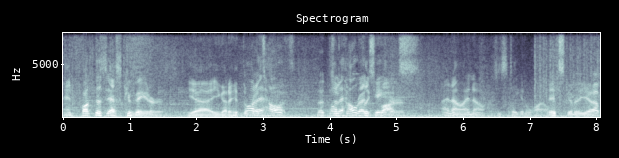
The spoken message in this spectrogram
And fuck this excavator. Yeah, you gotta hit the A lot of health. A lot of health red spots. I know, I know. It's just taking a while. It's gonna, yep.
